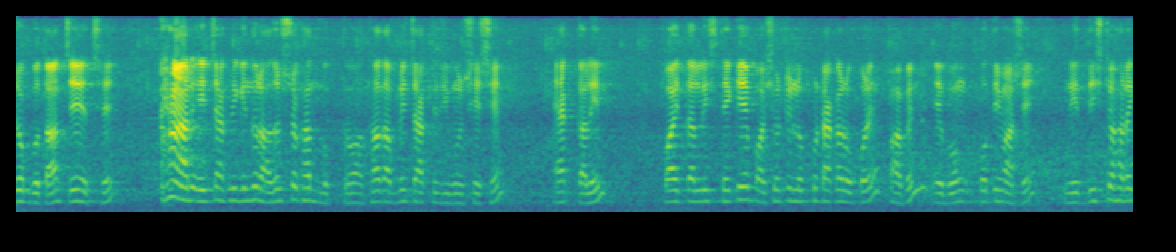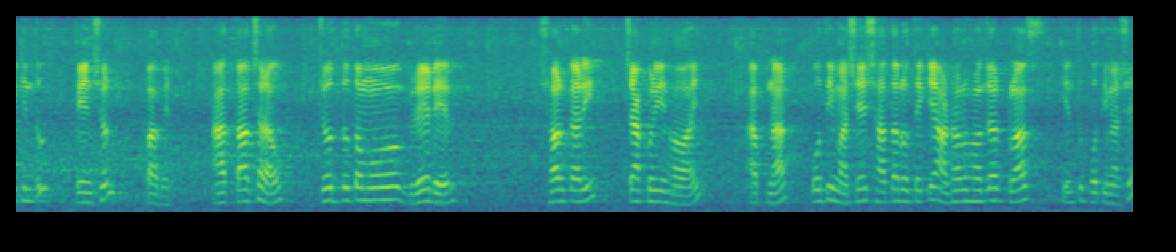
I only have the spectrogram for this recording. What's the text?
যোগ্যতা চেয়েছে। আর এই চাকরি কিন্তু রাজস্ব খাতভুক্ত, অর্থাৎ আপনি চাকরি জীবন শেষে এককালীন পঁয়তাল্লিশ থেকে পঁয়ষট্টি লক্ষ টাকার উপরে পাবেন এবং প্রতি মাসে নির্দিষ্ট হারে কিন্তু পেনশন পাবেন। আর তাছাড়াও চোদ্দতম গ্রেডের সরকারি চাকরি হওয়ায় আপনার প্রতি মাসে সতেরো থেকে আঠারো হাজার প্লাস কিন্তু প্রতি মাসে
